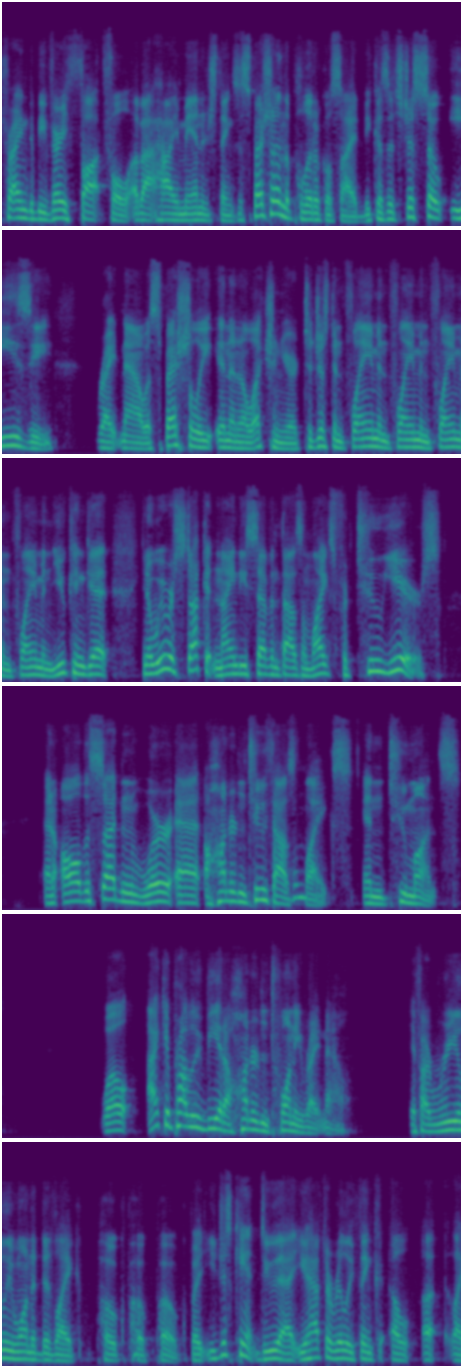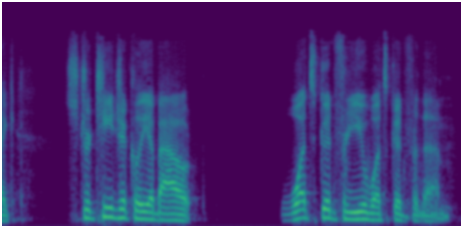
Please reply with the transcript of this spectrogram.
trying to be very thoughtful about how i manage things especially on the political side because it's just so easy right now especially in an election year to just inflame inflame inflame inflame. And you can get you know we were stuck at 97,000 likes for 2 years. And all of a sudden we're at 102,000 likes in 2 months. Well i could probably be at 120 right now if I really wanted to like poke, poke, poke, but you just can't do that. You have to really think uh, uh, like strategically about what's good for you, what's good for them.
